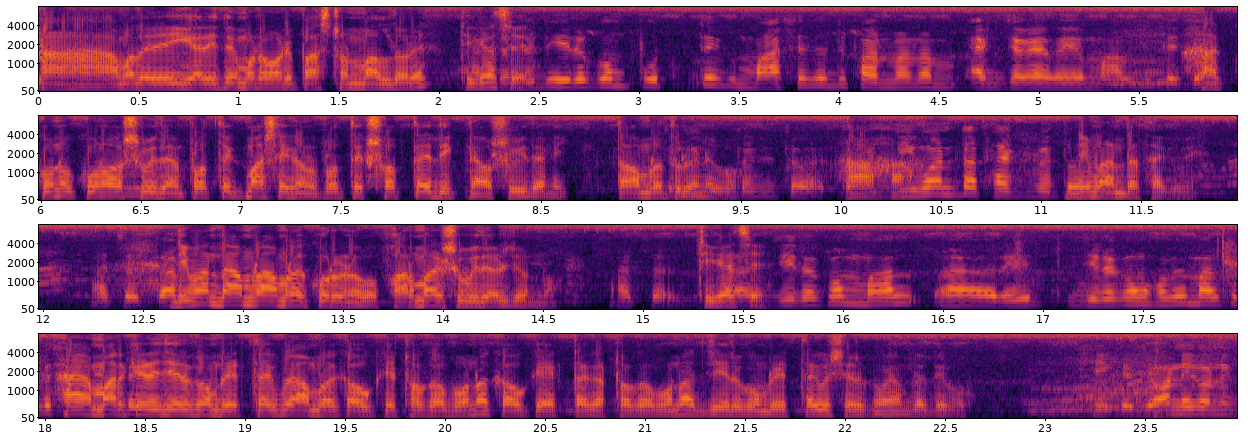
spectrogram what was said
হ্যাঁ হ্যাঁ আমাদের এই গাড়িতে মোটামুটি পাঁচ টন মাল ধরে ঠিক আছে? আচ্ছা, যদি এরকম প্রত্যেক মাসে যদি ফার্মাররা এক জায়গায় হয়ে মাল দিতে চায়? হ্যাঁ কোনো কোনো অসুবিধা নেই প্রত্যেক মাসে কেন প্রত্যেক সপ্তাহে দিক না অসুবিধা নেই তাও আমরা তুলে নেব। হ্যাঁ, হ্যাঁ। ডিমান্ডটা থাকবে তো? ডিমান্ডটা থাকবে। আচ্ছা ডিমান্ডটা আমরা আমরা করে নেব ফার্মারের সুবিধার জন্য। আচ্ছা ঠিক আছে। যেরকম মাল রেট যেরকম হবে মার্কেটে হ্যাঁ মার্কেটে যেরকম রেট থাকবে আমরা কাউকে ঠকাবো না কাউকে এক টাকা ঠকাবো না যেরকম রেট থাকবে সেরকমই আমরা দেবো। ঠিক আছে অনেক অনেক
